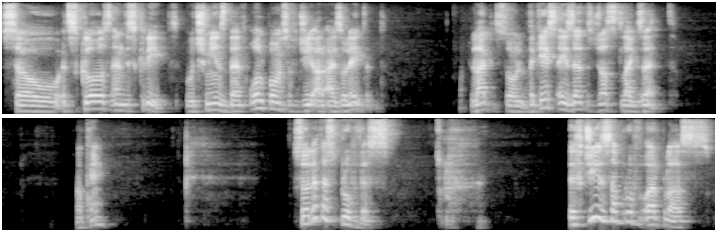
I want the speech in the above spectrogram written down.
So it's closed and discrete, which means that all points of G are isolated. Like so the case AZ is just like Z. Okay. So let us prove this. If G is a subgroup of R plus,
